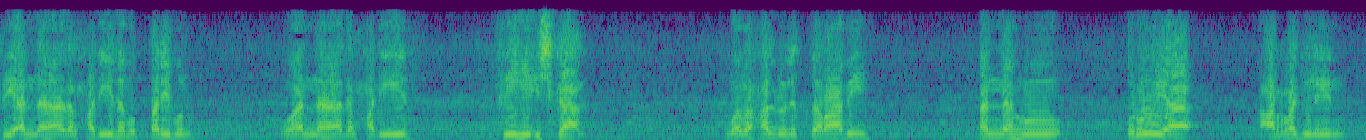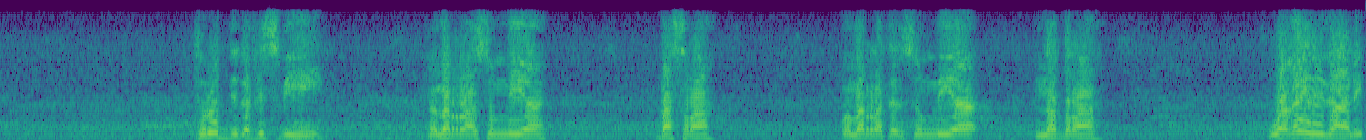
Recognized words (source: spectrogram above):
في أن هذا الحديث مضطرب وأن هذا الحديث فيه إشكال. ومحل الاضطراب أنه روي عن رجل تردد في اسمه فمرة سمي بصرة ومرة سمي نضرة وغير ذلك.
